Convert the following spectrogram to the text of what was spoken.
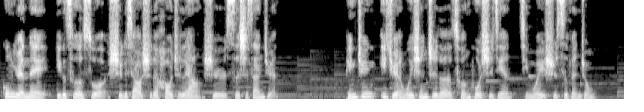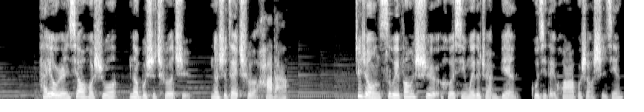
公园内一个厕所十个小时的耗纸量是四十三卷，平均一卷卫生纸的存活时间仅为十四分钟。还有人笑话说，那不是扯纸，那是在扯哈达。这种思维方式和行为的转变，估计得花不少时间。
